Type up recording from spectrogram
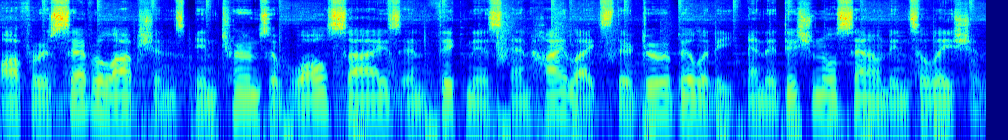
offers several options in terms of wall size and thickness and highlights their durability and additional sound insulation.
